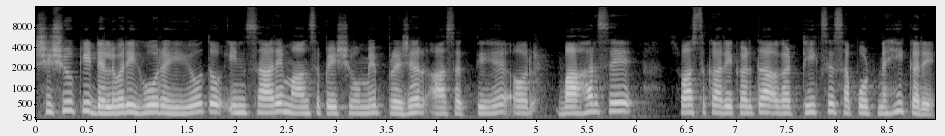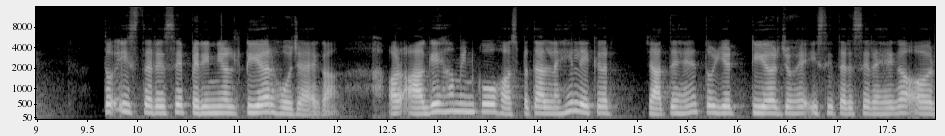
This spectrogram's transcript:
शिशु की डिलीवरी हो रही हो तो इन सारे मांसपेशियों में प्रेशर आ सकती है और बाहर से स्वास्थ्य कार्यकर्ता अगर ठीक से सपोर्ट नहीं करे तो इस तरह से पेरिनियल टीयर हो जाएगा। और आगे हम इनको हॉस्पिटल नहीं लेकर जाते हैं तो ये टीयर जो है इसी तरह से रहेगा और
